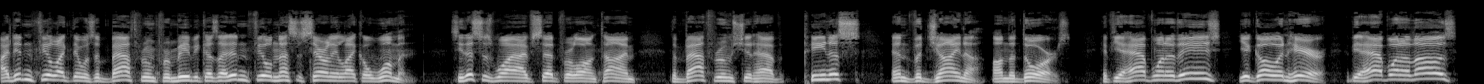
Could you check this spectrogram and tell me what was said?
I didn't feel like there was a bathroom for me because I didn't feel necessarily like a woman. See, this is why I've said for a long time the bathroom should have penis and vagina on the doors. If you have one of these, you go in here. If you have one of those,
